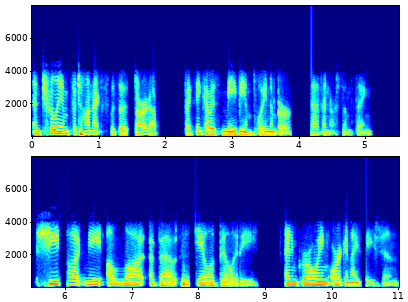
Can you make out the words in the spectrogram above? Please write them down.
And Trillium Photonics was a startup. I think I was maybe employee number seven or something. She taught me a lot about scalability and growing organizations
